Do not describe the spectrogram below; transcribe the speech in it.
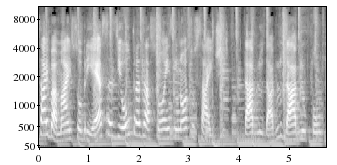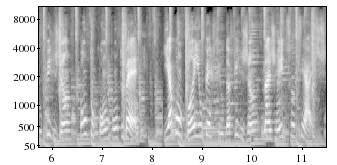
Saiba mais sobre essas e outras ações em nosso site www.firjan.com.br e acompanhe o perfil da Firjan nas redes sociais.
